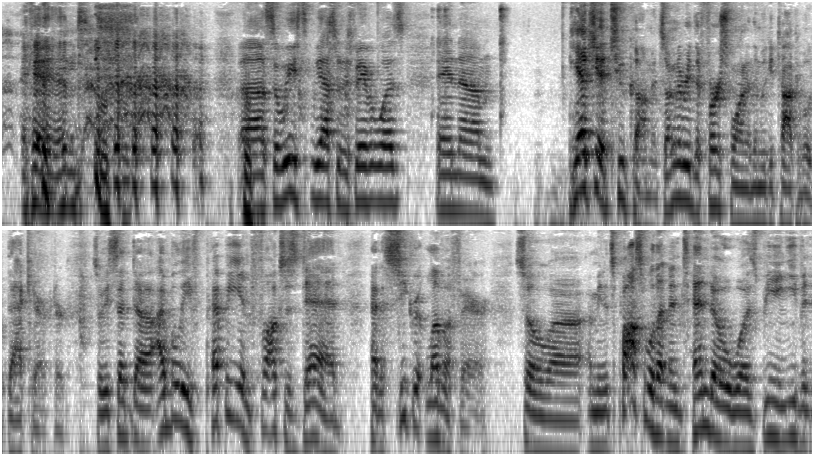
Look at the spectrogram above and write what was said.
and uh, so we we asked what his favorite was, and um, he actually had two comments. So I'm going to read the first one, and then we could talk about that character. So he said, uh, "I believe Peppy and Fox's dad had a secret love affair." So uh, I mean, it's possible that Nintendo was being even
